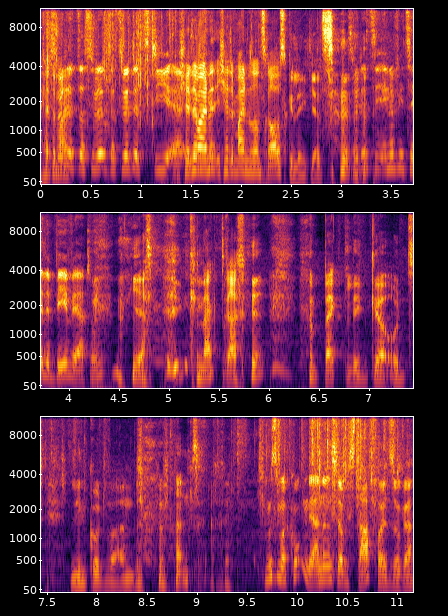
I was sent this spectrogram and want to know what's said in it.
hätte Das wird, jetzt, das, wird, das wird jetzt die. Äh, Ich hätte, meine, ich hätte meine sonst rausgelegt jetzt. das wird jetzt die inoffizielle B-Wertung. ja, Knackdrache, Backlinker und Wand Wanddrache. Ich muss mal gucken, der andere ist, glaube ich, Starfoil sogar.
